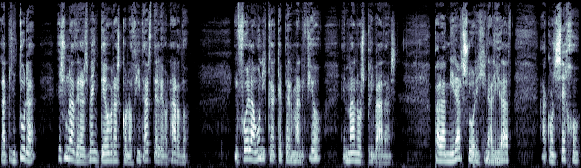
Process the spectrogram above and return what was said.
La pintura es una de las veinte obras conocidas de Leonardo, y fue la única que permaneció en manos privadas. Para admirar su originalidad, aconsejo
